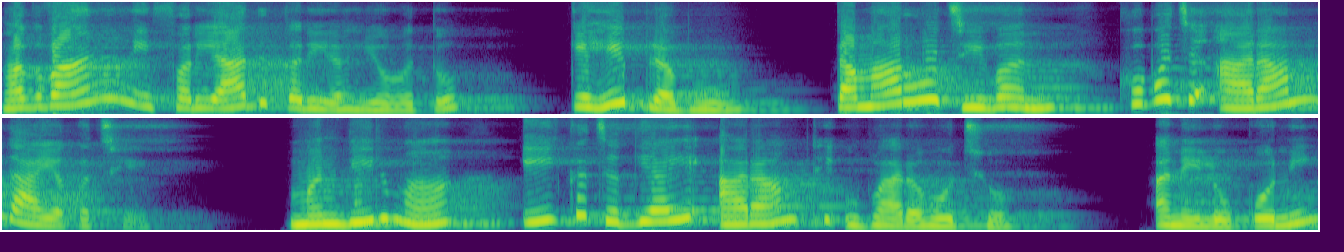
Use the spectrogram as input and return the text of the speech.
ભગવાનની ફરિયાદ કરી રહ્યો હતો કે, હે પ્રભુ, તમારું જીવન ખૂબ જ આરામદાયક છે. મંદિરમાં એક જગ્યાએ આરામથી ઊભા રહો છો અને લોકોની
